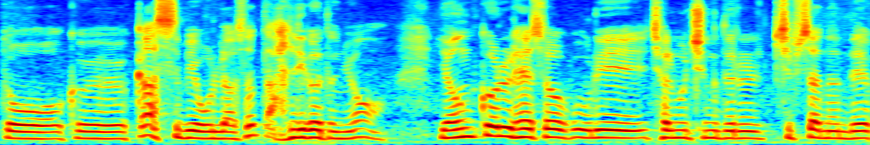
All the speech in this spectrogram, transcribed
또 그 가스비 올라서 난리거든요 연거를 해서 우리 젊은 친구들을 집 샀는데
